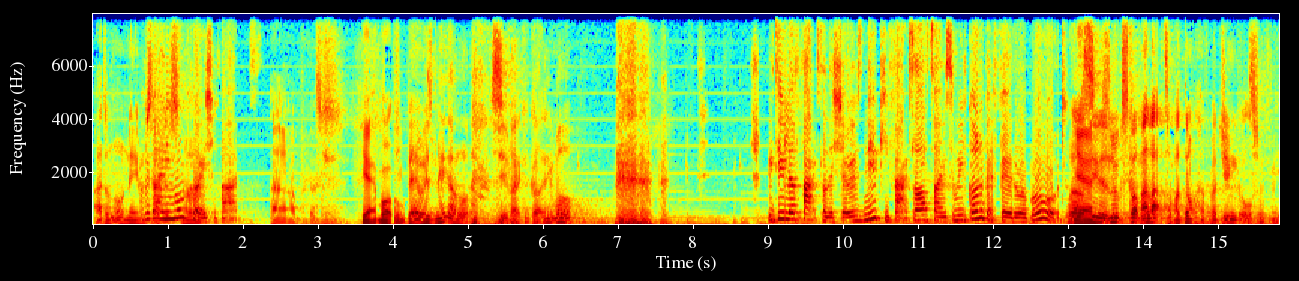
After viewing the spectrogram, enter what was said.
I don't know names. Have we got I any more know- Croatia facts? Uh, Yeah. What? bear with me. I'll see if I can got any more. We do love facts on the show. It was Newquay facts last time, so we've gone a bit further abroad. Well, Yeah. seeing as Luke's got my laptop, I don't have my jingles with me.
